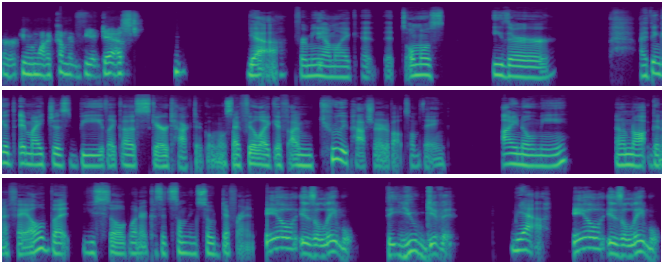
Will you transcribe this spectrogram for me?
or even want to come and be a guest, yeah, for me, I'm like, it, it's almost either, I think it, it might just be like a scare tactic almost. I feel like if I'm truly passionate about something, I know me and I'm not going to fail, but you still wonder because it's something so different. fail is a label that you give it. Yeah. Fail is a label.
